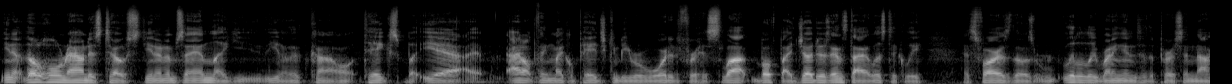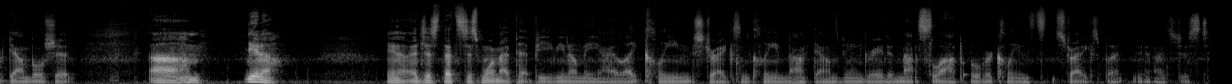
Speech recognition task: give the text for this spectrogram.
you know, the whole round is toast. You know what I'm saying? Like, you, you know, that's kind of all it takes. But yeah, I, I don't think Michael Page can be rewarded for his slot, both by judges and stylistically, as far as those literally running into the person knockdown bullshit. Um, you know, you know, it just that's just more my pet peeve. You know me, I like clean strikes and clean knockdowns being graded, not slop over clean strikes. But you know, it's just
